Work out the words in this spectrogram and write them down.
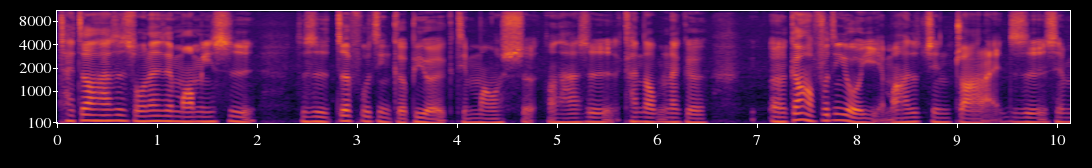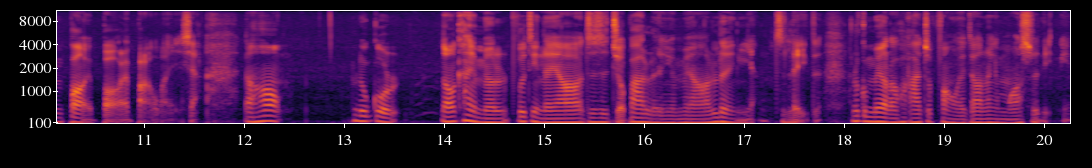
才知道她是说那些猫咪是，就是这附近隔壁有一间猫舍，然后他是看到那个，呃，刚好附近有野猫，他就先抓来，就是先抱一抱来把玩一下，然后如果然后看有没有附近人要，就是酒吧人有没有要认养之类的，如果没有的话，他就放回到那个猫舍里面，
